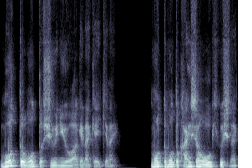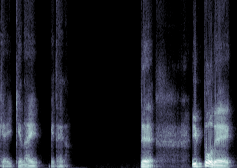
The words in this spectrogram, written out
もっともっと収入を上げなきゃいけない。もっともっと会社を大きくしなきゃいけない、みたいな。で、一方で、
